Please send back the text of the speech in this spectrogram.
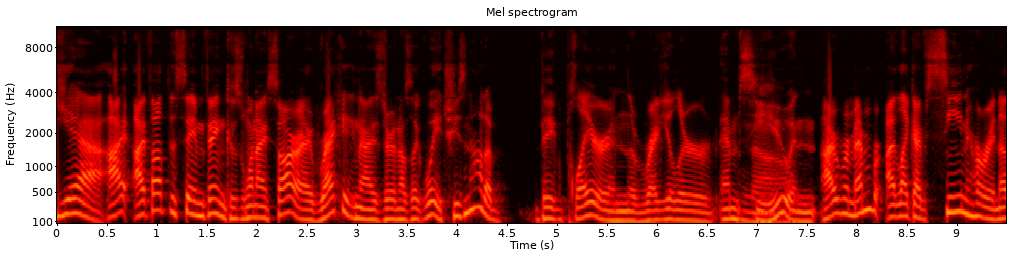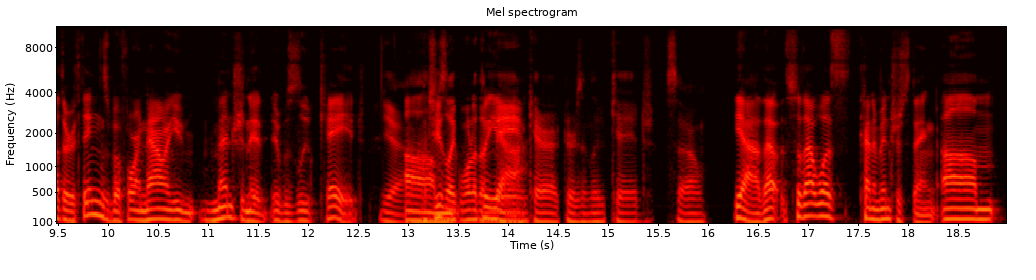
Yeah, I, I thought the same thing because when I saw her, I recognized her and I was like, wait, she's not a big player in the regular MCU. No. And I remember, I like, I've seen her in other things before. Now you mention it, it was Luke Cage. Yeah, and she's like Um, one of the main yeah. characters in Luke Cage. So Yeah, that so that was kind of interesting. Um,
